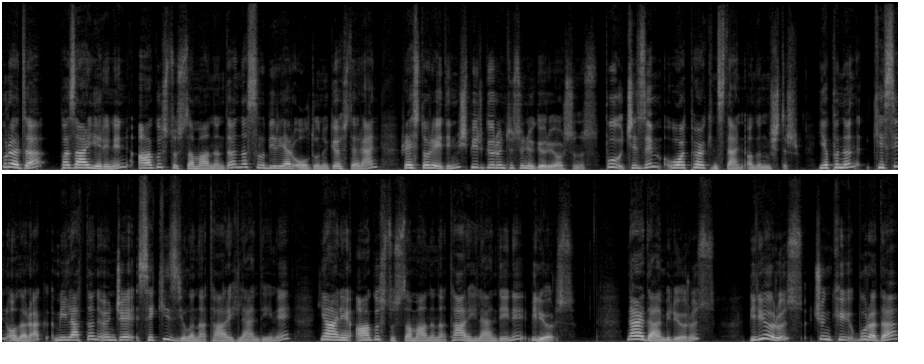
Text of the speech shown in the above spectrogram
Burada pazar yerinin Augustus zamanında nasıl bir yer olduğunu gösteren restore edilmiş bir görüntüsünü görüyorsunuz. Bu çizim Ward Perkins'ten alınmıştır. Yapının kesin olarak önce 8 yılına tarihlendiğini, yani Augustus zamanına tarihlendiğini biliyoruz. Nereden biliyoruz? Biliyoruz çünkü burada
